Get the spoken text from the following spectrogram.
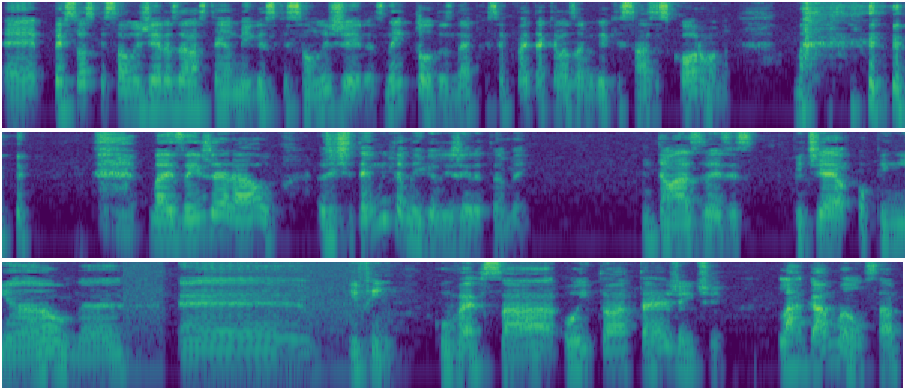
É, pessoas que são ligeiras, elas têm amigas que são ligeiras. Nem todas, né? Porque sempre vai ter aquelas amigas que são as escorona. Mas, mas em geral, a gente tem muita amiga ligeira também. Então, às vezes, pedir opinião, né? É... Enfim, conversar, ou então até, a gente, largar a mão, sabe?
